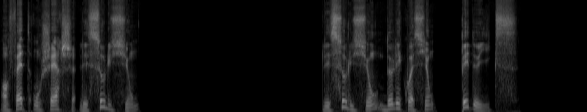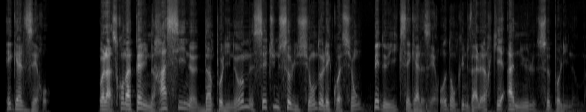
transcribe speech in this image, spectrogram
en fait, on cherche les solutions les solutions de l'équation p de x égale 0. Voilà, ce qu'on appelle une racine d'un polynôme, c'est une solution de l'équation p de x égale 0, donc une valeur qui annule ce polynôme.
